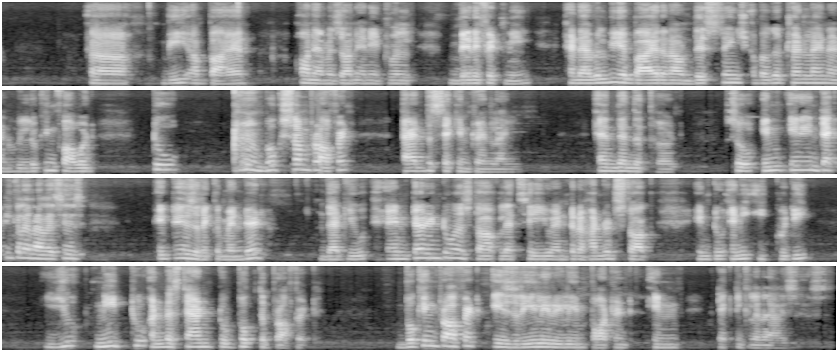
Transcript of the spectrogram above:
uh, be a buyer on Amazon and it will benefit me. And I will be a buyer around this range above the trend line and be looking forward to book some profit at the second trend line and then the third. So in, in, in technical analysis, it is recommended that you enter into a stock, let's say you enter 100 stock into any equity, you need to understand to book the profit. Booking profit is really, really important in technical analysis.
